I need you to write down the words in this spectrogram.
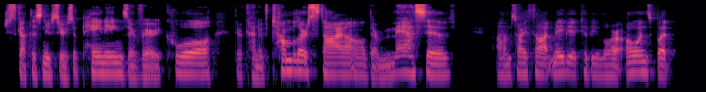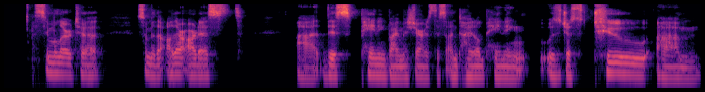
she's got this new series of paintings. They're very cool. They're kind of Tumblr style. They're massive. Um, so I thought maybe it could be Laura Owens, but similar to some of the other artists, uh, this painting by Majerus, this untitled painting, was just too, um,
